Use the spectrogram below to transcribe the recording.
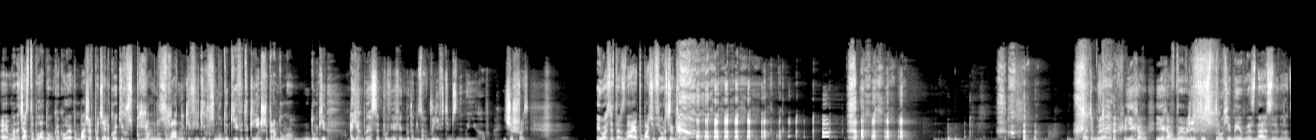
е, в мене часто була думка, коли я там бачив по телеку якихось прям ну, зрадників, якихось мудаків і таке інше, прям думав, думки, а як би я себе повів, якби там, не знаю, в ліфті б з ними їхав, і чи щось. І ось я тепер знаю, я побачив Юрченка. і- Потім зараз їхав, їхав би в ліфті з трухіним, не знаю, собі народ.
